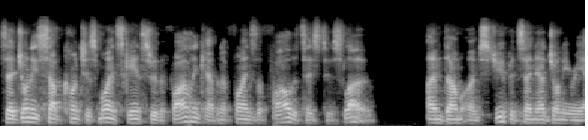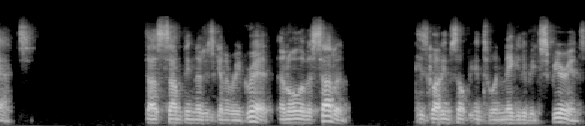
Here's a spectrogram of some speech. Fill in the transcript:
So Johnny's subconscious mind scans through the filing cabinet, finds the file that says too slow, I'm dumb, I'm stupid. So now Johnny reacts, does something that he's going to regret, and all of a sudden, he's got himself into a negative experience.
